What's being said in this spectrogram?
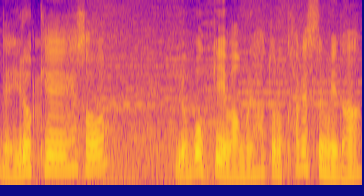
네, 이렇게 해서 연복기 마무리 하도록 하겠습니다.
